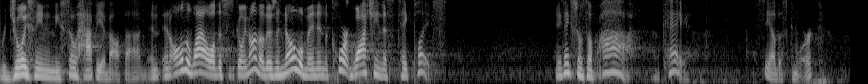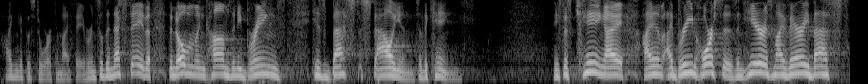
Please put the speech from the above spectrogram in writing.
rejoicing and he's so happy about that. And, and all the while, while this is going on, though, there's a nobleman in the court watching this take place. And he thinks to himself, ah, okay I see how this can work. I can get this to work in my favor. And so the next day, the, the nobleman comes and he brings his best stallion to the king. And he says, King, I, I, am, I breed horses, and here is my very best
